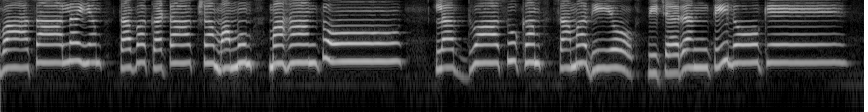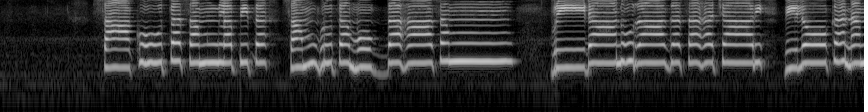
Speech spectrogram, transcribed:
वासालयं तव कटाक्षममुं महान्तो। लब्ध्वा सुखं समधियो विचरन्ति लोके साकूतसंलपितसंभृतमुग्धहासं व्रीडानुरागसहचारि विलोकनं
